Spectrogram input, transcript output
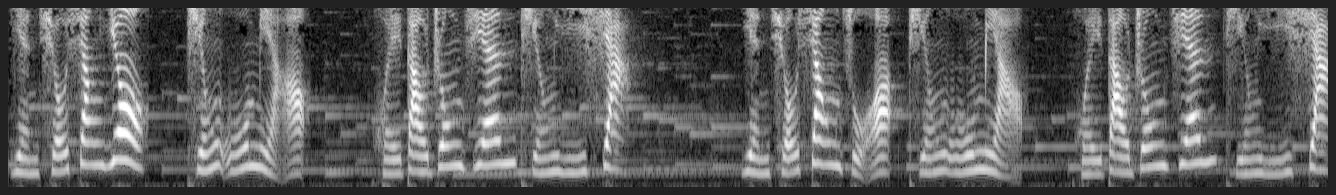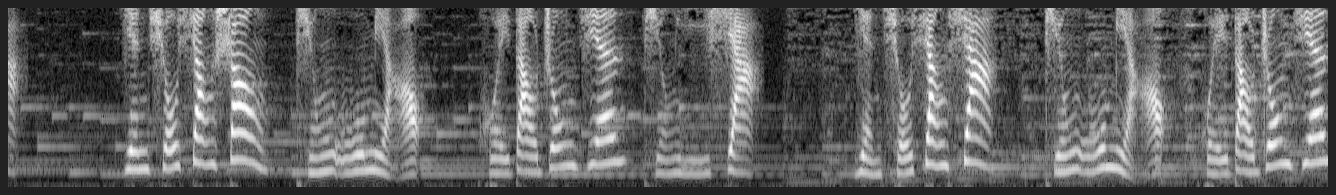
眼球向右停五秒，回到中间停一下；眼球向左停五秒，回到中间停一下；眼球向上停五秒，回到中间停一下；眼球向下停五秒，回到中间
